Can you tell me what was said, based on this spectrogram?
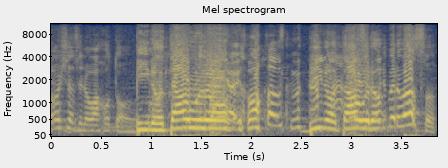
Roya se lo bajó todo. Vinotauro. Vinotauro. Primer vaso.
